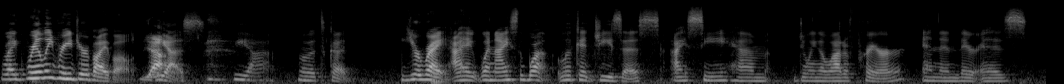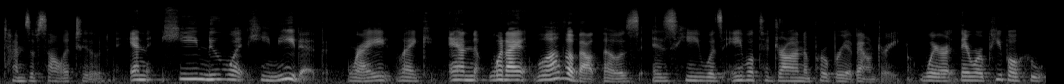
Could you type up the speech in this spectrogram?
Like really read your Bible. Yeah. Yes. Yeah. Well, that's good. You're right. I when I look at Jesus, I see him doing a lot of prayer, and then there is times of solitude, and he knew what he needed. Right, like, and what I love about those is he was able to draw an appropriate boundary where there were people who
